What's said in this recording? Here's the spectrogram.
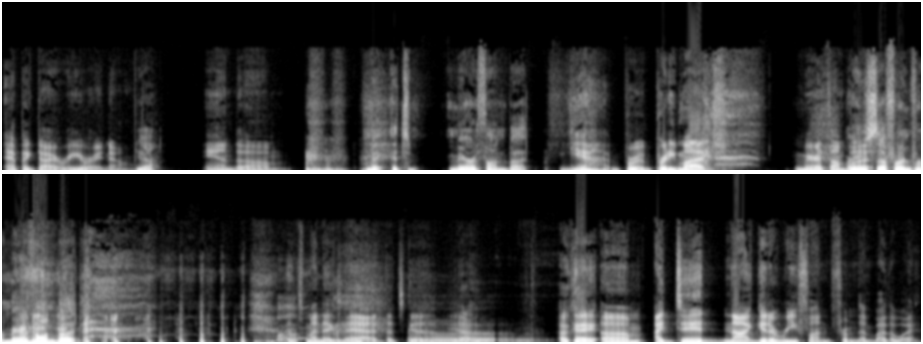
epic diarrhea right now? yeah. And um it's marathon butt. Yeah, pr- pretty much. Marathon Are you suffering from marathon butt? That's my next ad. That's good. Yeah. Okay. Um, I did not get a refund from them, by the way.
